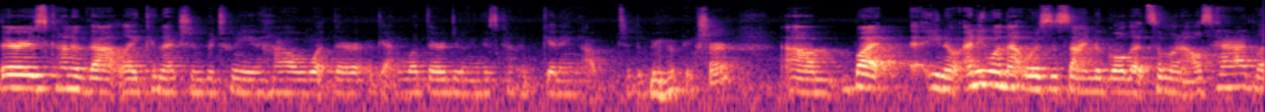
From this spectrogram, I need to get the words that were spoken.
there is kind of that like connection between how what they're again what they're doing is kind of getting up to the bigger mm-hmm. picture. Um, but you know, anyone that was assigned a goal that someone else had, like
